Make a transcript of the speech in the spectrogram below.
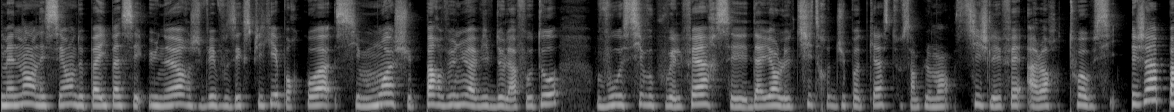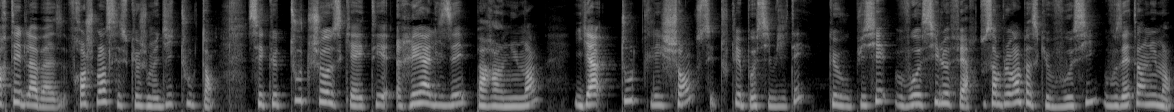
Maintenant en essayant de pas y passer une heure je vais vous expliquer pourquoi. Si moi je suis parvenue à vivre de la photo vous aussi vous pouvez le faire. C'est d'ailleurs le titre du podcast tout simplement si je l'ai fait alors toi aussi. Déjà partez de la base. Franchement c'est ce que je me dis tout le temps. C'est que toute chose qui a été réalisée par un humain il y a toutes les chances et toutes les possibilités que vous puissiez vous aussi le faire. Tout simplement parce que vous aussi, vous êtes un humain.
